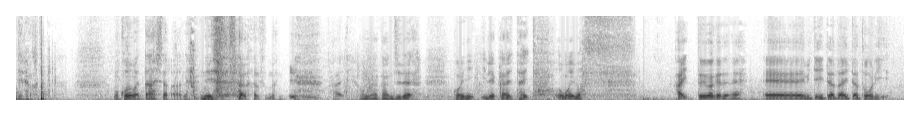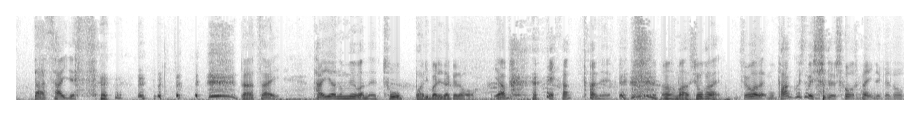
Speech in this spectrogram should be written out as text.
出なかった。もうこの前出したからね、ネジ探すのに。はい、こんな感じで、これに入れ替えたいと思います。はい、というわけでね、えー、見ていただいた通り、ダサいです。ダサい。タイヤの目はね、超バリバリだけど、やっぱ、やっぱね、うん、まあ、しょうがない。しょうがない。もうパンクしても一緒でしょうがないんだけど、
